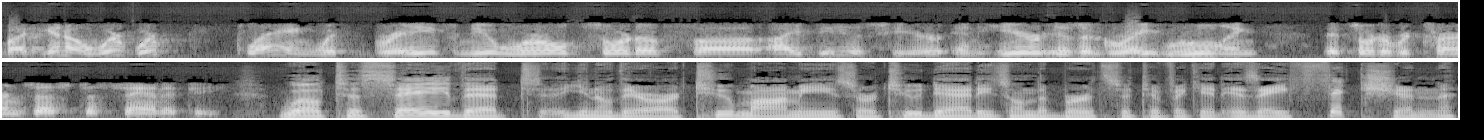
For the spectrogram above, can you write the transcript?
but you know, we're we're playing with brave new world sort of uh, ideas here, and here is a great ruling that sort of returns us to sanity. Well, to say that you know there are two mommies or two daddies on the birth certificate is a fiction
